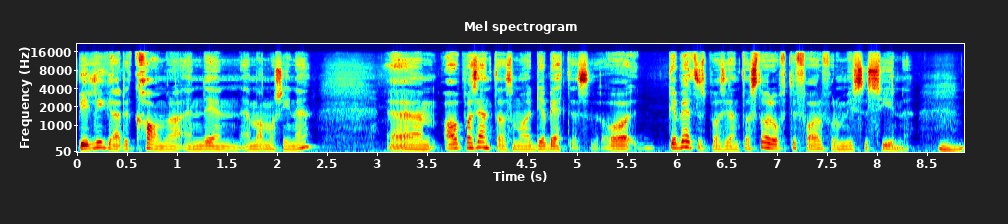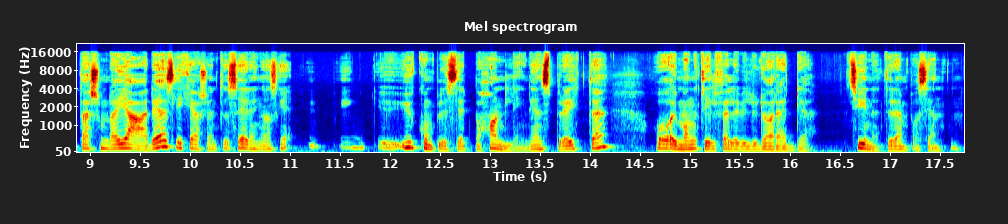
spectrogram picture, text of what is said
billigere kamera enn det en MR-maskin er. Um, av pasienter som har diabetes. Og diabetespasienter står ofte i fare for å miste synet. Mm. Dersom de gjør det, slik jeg har skjønt så er det en ganske ukomplisert behandling. Det er en sprøyte, og i mange tilfeller vil du da redde synet til den pasienten.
